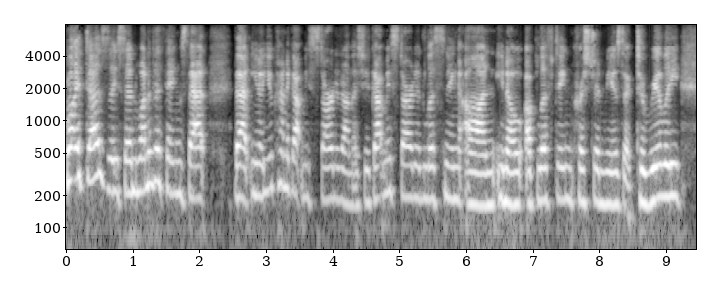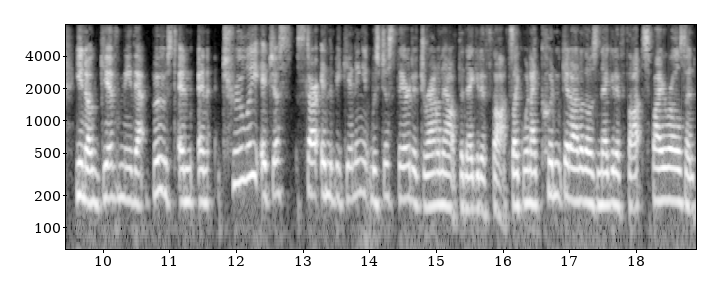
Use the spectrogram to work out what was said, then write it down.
Well, it does, Lisa. And one of the things that that you know you kind of got me started on this. You got me started listening on you know uplifting Christian music to really you know give me that boost. And and truly, it just start in the beginning. It was just there to drown out the negative thoughts. Like when I couldn't get out of those negative thought spirals and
